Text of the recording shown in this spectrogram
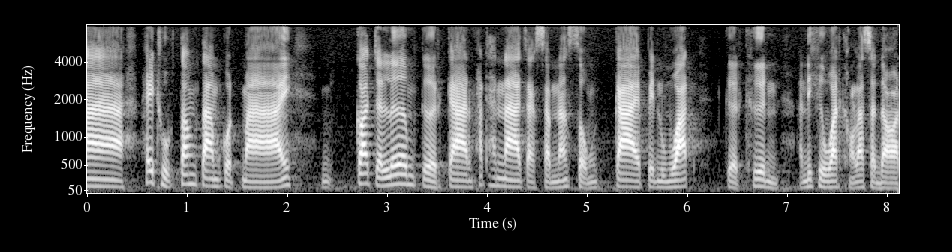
มาให้ถูกต้องตามกฎหมาย ก็จะเริ่มเกิดการพัฒนาจากสำนักสงฆ์กลายเป็นวัด เกิดขึ้น อันนี้คือวัดของราษฎร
